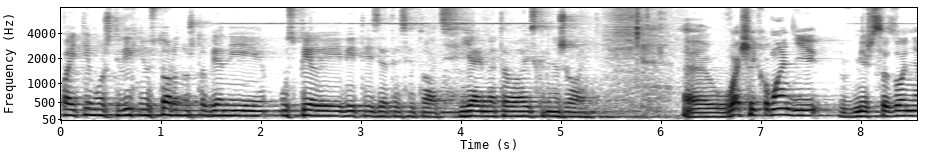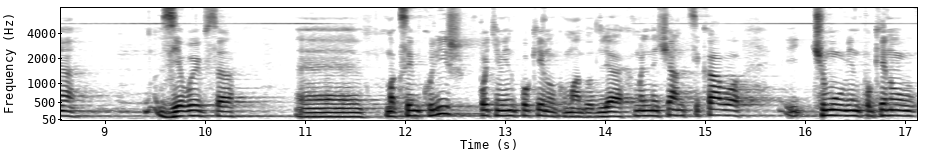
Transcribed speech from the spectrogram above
пойти, может, в их сторону, чтобы они успели выйти из этой ситуации. Я им этого искренне желаю. Е, У вашій команді в міжсезоння з'явився е, Максим Куліш, потім він покинув команду. Для хмельничан цікаво, і чому він покинув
